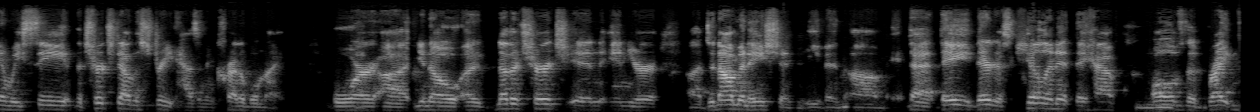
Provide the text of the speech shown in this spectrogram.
and we see the church down the street has an incredible night or uh, you know another church in in your uh, denomination even um, that they they're just killing it they have all mm-hmm. of the bright and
